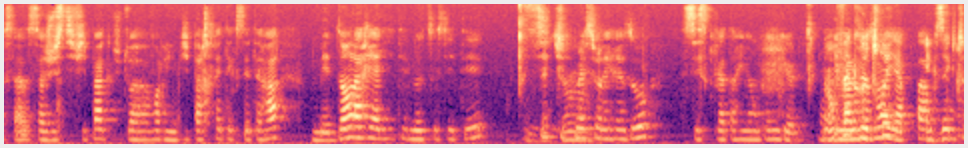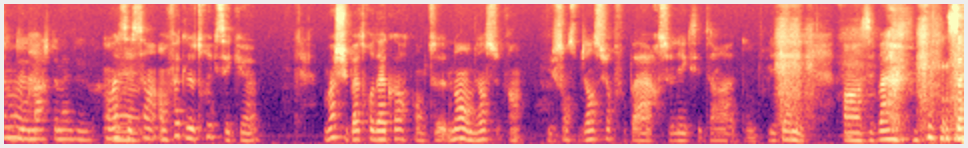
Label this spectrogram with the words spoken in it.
ça, ça justifie pas que tu dois avoir une vie parfaite, etc. Mais dans la réalité de notre société, si tu te mets sur les réseaux, c'est ce qui va t'arriver en pleine gueule. Mais Et en fait, le malheureusement, il truc- n'y a pas exactement. de marge de manœuvre. Ouais, c'est ça. En fait, le truc, c'est que moi, je suis pas trop d'accord quand. euh, non, bien sûr. Enfin, du sens, bien sûr, faut pas harceler, etc. Dans tous les cas, mais. Enfin, c'est pas. Ça,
